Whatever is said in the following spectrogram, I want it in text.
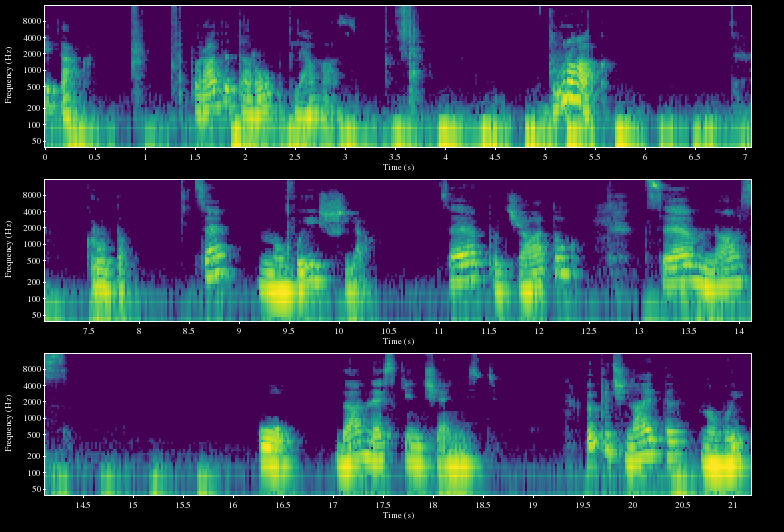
І так, порада таро для вас. Дурак. Круто. Це новий шлях. Це початок, це в нас О, да, нескінченність. Ви починаєте новий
